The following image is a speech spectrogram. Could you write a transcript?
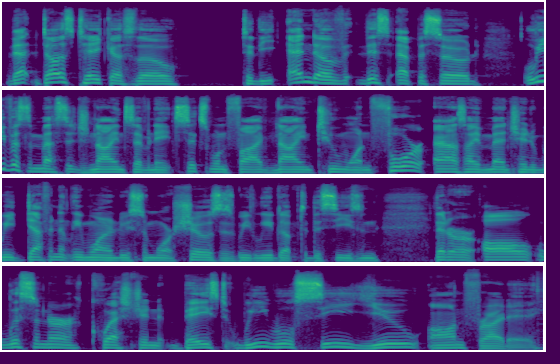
That does take us, though, to the end of this episode. Leave us a message 978 615 9214. As I mentioned, we definitely want to do some more shows as we lead up to the season that are all listener question based. We will see you on Friday.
